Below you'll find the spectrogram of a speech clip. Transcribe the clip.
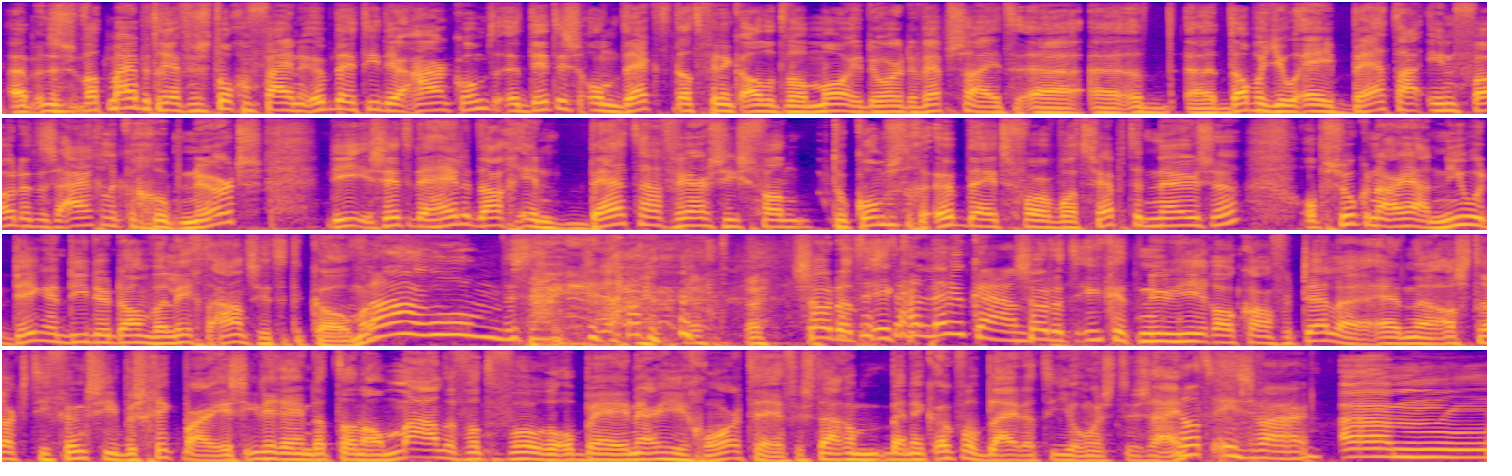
Eh, dus wat mij betreft is het toch een fijne update die eraan komt. Eh, dit is ontdekt, dat vind ik altijd wel mooi... door de website eh, WA Beta Info. Dat is eigenlijk een groep nerds. Die zitten de hele dag in beta-versies... van toekomstige updates voor WhatsApp te neuzen. Op zoek naar ja, nieuwe dingen die er dan wellicht aan zitten te komen. Waarom zou je dat? Zodat daar leuk aan? Zodat ik het nu hier al kan vertellen. En als straks die functie beschikbaar is, iedereen dat dan al maanden van tevoren op BNR hier gehoord heeft. Dus daarom ben ik ook wel blij dat die jongens er zijn. Dat is waar. Ehm,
